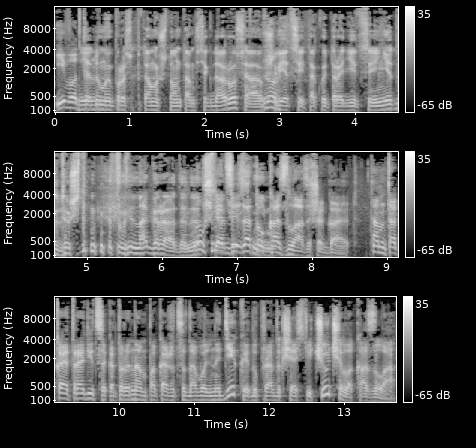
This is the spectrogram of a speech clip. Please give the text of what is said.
И вот Я думаю, просто потому, что он там всегда рос, а в Ну, Швеции такой традиции нет, потому что нет винограда. Ну, в Швеции зато козла зажигают. Там такая традиция, которая нам покажется довольно дикой, ну, правда, к счастью, чучело козла,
